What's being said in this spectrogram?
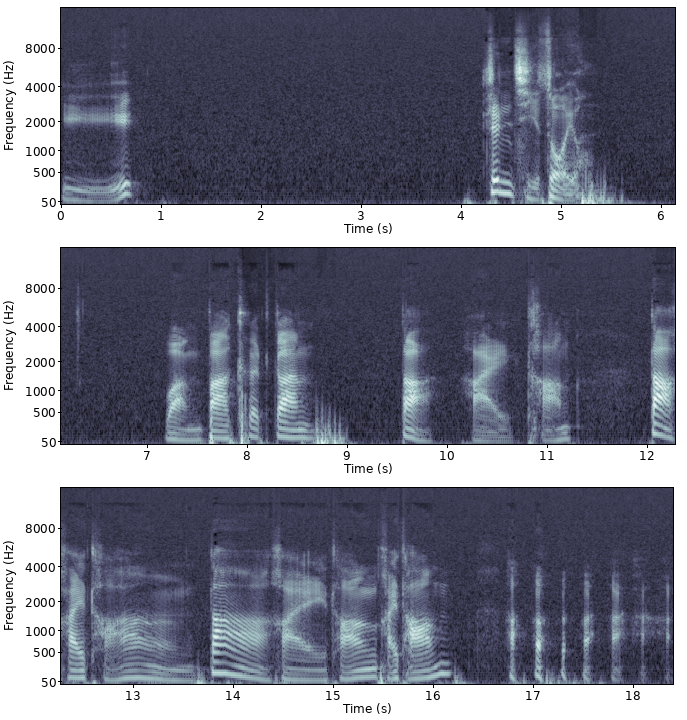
语，真起作用。网吧课纲，大海棠，大海棠，大海棠，海棠，哈哈哈哈哈哈！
